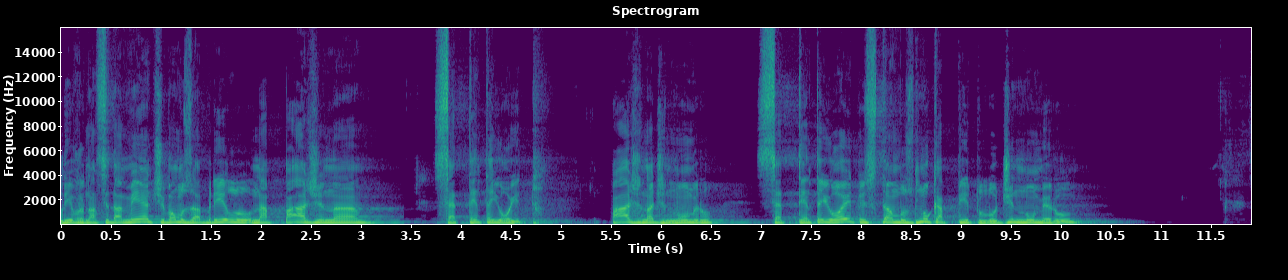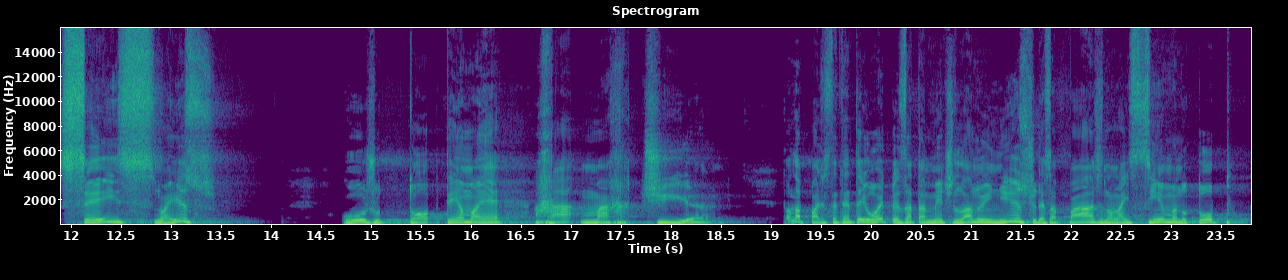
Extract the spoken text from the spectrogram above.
livro Nascidamente, vamos abri-lo na página 78. Página de número 78, estamos no capítulo de número 6, não é isso? Cujo top tema é Ramartia. Então, na página 78, exatamente lá no início dessa página, lá em cima, no topo,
